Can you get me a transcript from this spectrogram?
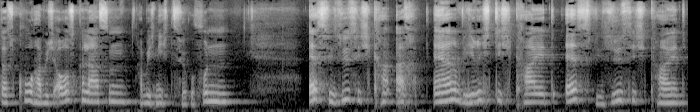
das Q habe ich ausgelassen, habe ich nichts für gefunden. S wie Süßigkeit, ach, R wie Richtigkeit, S wie Süßigkeit,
